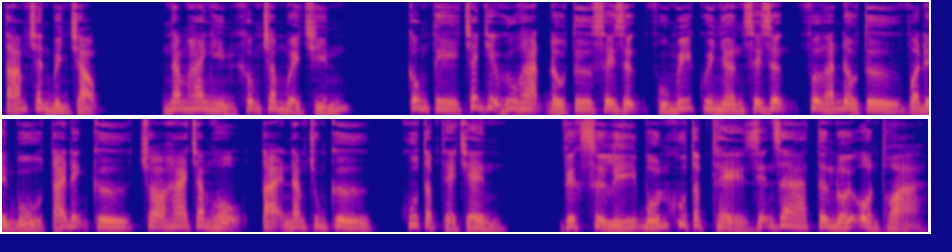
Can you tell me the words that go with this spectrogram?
08 Trần Bình Trọng. Năm 2019, công ty trách nhiệm hữu hạn đầu tư xây dựng Phú Mỹ Quy Nhơn xây dựng phương án đầu tư và đền bù tái định cư cho 200 hộ tại năm chung cư, khu tập thể trên. Việc xử lý 4 khu tập thể diễn ra tương đối ổn thỏa.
